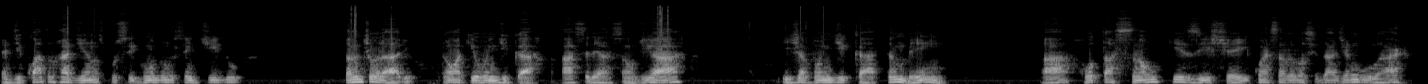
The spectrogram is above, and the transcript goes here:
é de 4 radianos por segundo no sentido anti-horário. Então aqui eu vou indicar a aceleração de A e já vou indicar também a rotação que existe aí com essa velocidade angular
